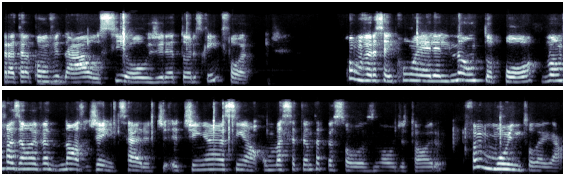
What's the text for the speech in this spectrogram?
para convidar o CEO, os diretores, quem for. Conversei com ele, ele não topou. Vamos fazer um evento. Nossa, gente, sério, tinha assim, ó, umas 70 pessoas no auditório. Foi muito legal.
